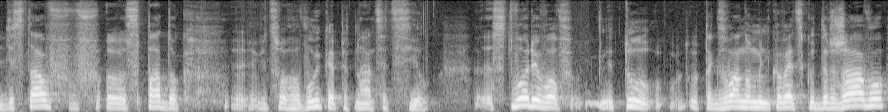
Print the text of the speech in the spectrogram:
дістав в спадок від свого вуйка 15 сіл. Створював ту так звану Меньковецьку державу.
